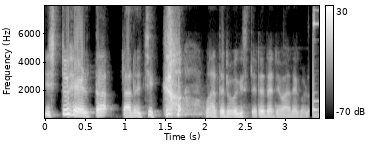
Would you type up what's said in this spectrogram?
ಇಷ್ಟು ಹೇಳ್ತಾ ನಾನು ಚಿಕ್ಕ ಮಾತನ್ನು ಮುಗಿಸ್ತೇನೆ. ಧನ್ಯವಾದಗಳು.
